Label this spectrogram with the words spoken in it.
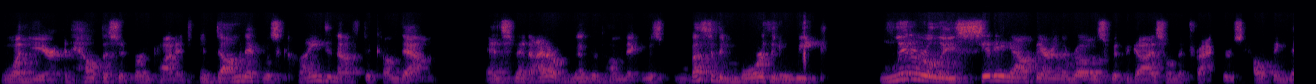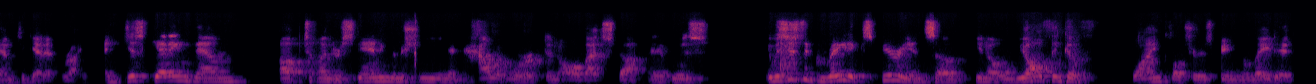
one year and help us at Burn Cottage. And Dominik was kind enough to come down and spend, I don't remember Dominik, it was must have been more than a week, literally sitting out there in the rows with the guys on the tractors, helping them to get it right. And just getting them up to understanding the machine and how it worked and all that stuff. And it was it was just a great experience of, you know, we all think of wine culture as being related,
